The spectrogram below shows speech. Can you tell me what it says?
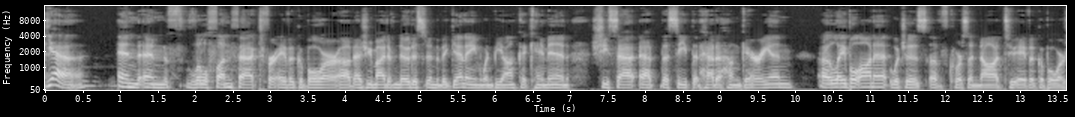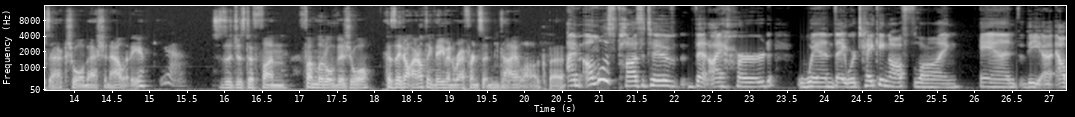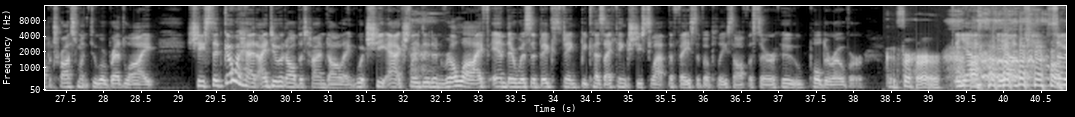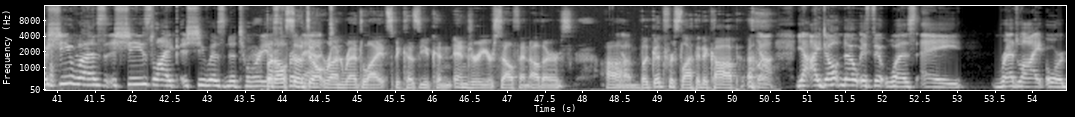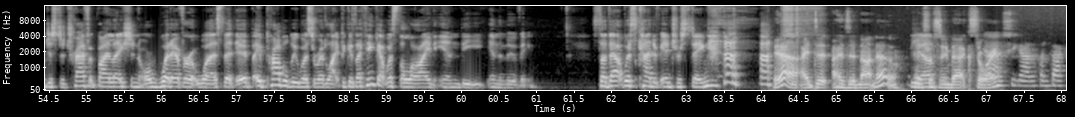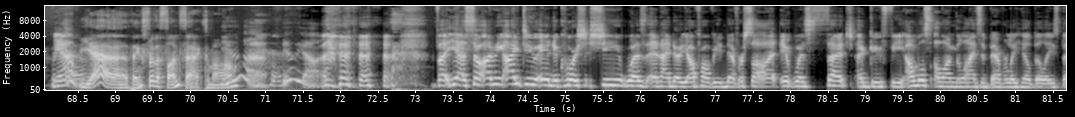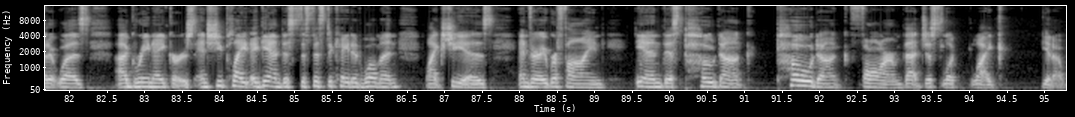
yeah. And and little fun fact for Eva Gabor, uh, as you might have noticed in the beginning when Bianca came in, she sat at the seat that had a Hungarian uh, label on it, which is of course a nod to Eva Gabor's actual nationality. Yeah. This is just a fun fun little visual because they don't. I don't think they even reference it in dialogue, but i'm almost positive that i heard when they were taking off flying and the uh, albatross went through a red light she said go ahead i do it all the time darling which she actually did in real life and there was a big stink because i think she slapped the face of a police officer who pulled her over good for her. yeah yeah so she was she's like she was notorious but also don't run red lights because you can injure yourself and others. Um, But good for slapping a cop. yeah yeah i don't know if it was a red light or just a traffic violation or whatever it was but it, it probably was a red light because i think that was the line in the in the movie so that was kind of interesting yeah, I did. I did not know. Yeah. Interesting backstory. Yeah, she got a fun fact for Yeah. you. Yeah, thanks for the fun fact, mom. yeah, yeah, yeah. but yeah, so I mean, I do, and of course, she was, and I know y'all probably never saw it. It was such a goofy, almost along the lines of Beverly Hillbillies, but it was uh, Green Acres, and she played again this sophisticated woman, like she is, and very refined in this podunk, podunk farm that just looked like, you know,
